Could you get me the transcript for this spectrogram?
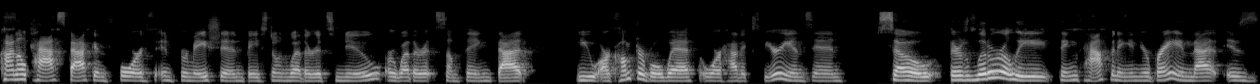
kind of pass back and forth information based on whether it's new or whether it's something that you are comfortable with or have experience in. So there's literally things happening in your brain that is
